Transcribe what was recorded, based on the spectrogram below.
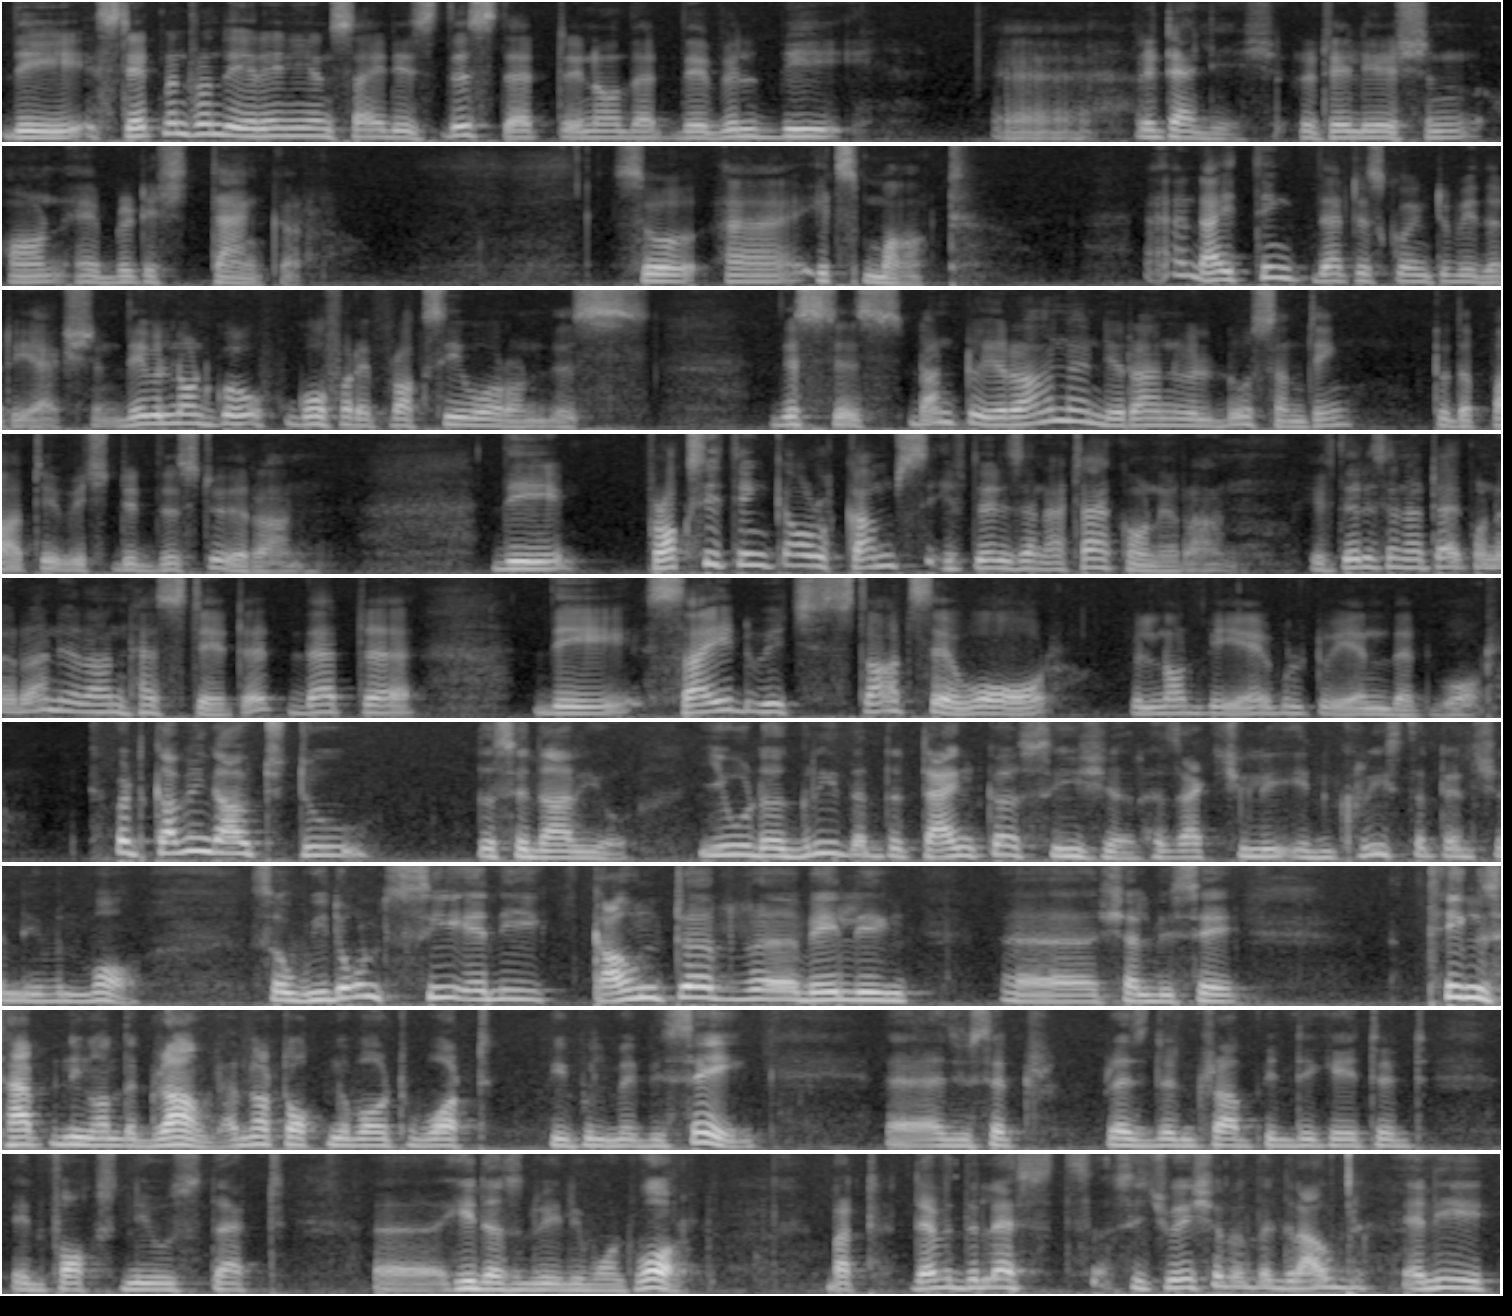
The statement from the Iranian side is this, that, you know, that they will be retaliation. retaliation on a British tanker. So uh, it's marked. And I think that is going to be the reaction. They will not go, go for a proxy war on this. This is done to Iran and Iran will do something to the party which did this to Iran. The proxy thing all comes if there is an attack on Iran. If there is an attack on Iran, Iran has stated that uh, the side which starts a war will not be able to end that war. But coming out to the scenario, you would agree that the tanker seizure has actually increased the tension even more. So, we do not see any countervailing, uh, shall we say, things happening on the ground. I am not talking about what people may be saying. Uh, as you said, President Trump indicated in Fox News that uh, he does not really want war. But nevertheless, situation on the ground, any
